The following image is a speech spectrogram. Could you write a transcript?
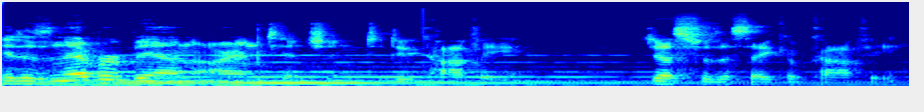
It has never been our intention to do coffee just for the sake of coffee.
